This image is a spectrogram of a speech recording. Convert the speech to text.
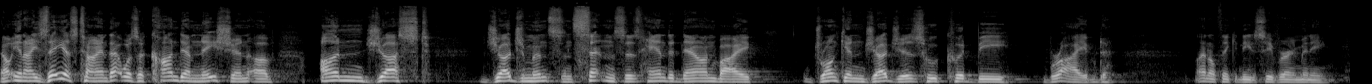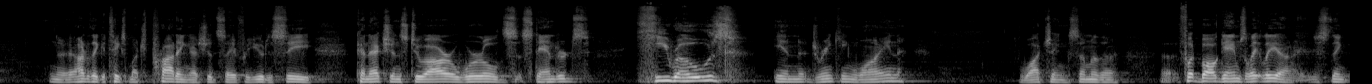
Now, in Isaiah's time, that was a condemnation of unjust judgments and sentences handed down by drunken judges who could be bribed. I don't think you need to see very many, I don't think it takes much prodding, I should say, for you to see connections to our world's standards. Heroes in drinking wine, watching some of the uh, football games lately. I just think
